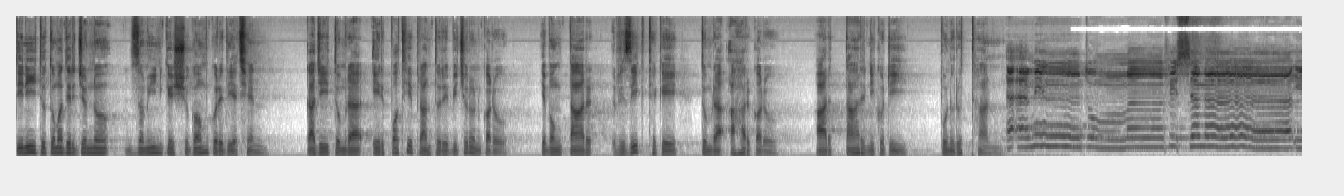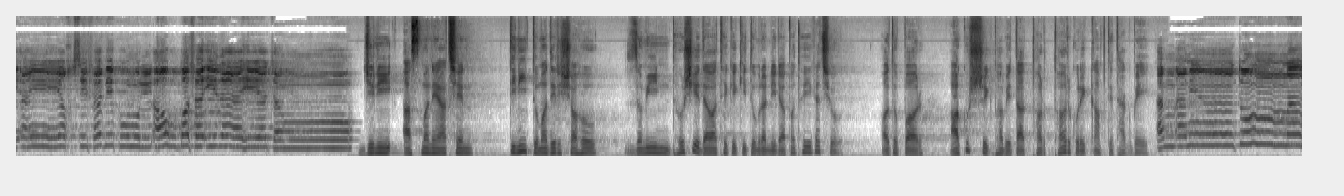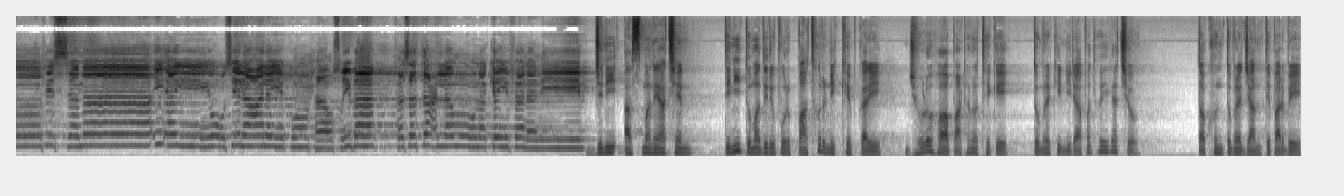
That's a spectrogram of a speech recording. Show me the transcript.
তিনি তো তোমাদের জন্য জমিনকে সুগম করে দিয়েছেন। কাজেই তোমরা এর পথে প্রান্তরে বিচরণ করো এবং তার রিজিক থেকে তোমরা আহার করো। আর তার নিকটই পুনরুত্থান। যিনি আসমানে আছেন তিনি তোমাদের সহ জমিন ধসিয়ে দেওয়া থেকে কি তোমরা নিরাপদ হয়ে গেছ? অতঃপর আকস্মিকভাবে তা থরথর করে কাঁপতে থাকবে। যিনি আসমানে আছেন তিনি তোমাদের উপর পাথর নিক্ষেপকারী ঝোড়ো হওয়া পাঠানো থেকে তোমরা কি নিরাপদ হয়ে গেছ? তখন তোমরা জানতে পারবে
